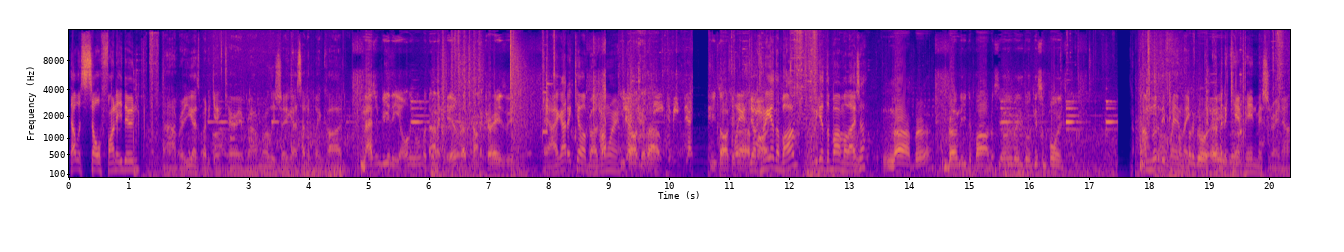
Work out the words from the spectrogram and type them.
That was so funny, dude. Nah, bro, you guys better get carried, bro. I'm gonna really show you guys how to play COD. Imagine being the only one without a kill. That's kind of crazy. Hey, I got a kill, bro. Don't worry. You talking about? You talking about? Yo, can I get the bomb? Let me get the bomb, Elijah. Nah, bro. Bro, need the bomb. That's the only way he's gonna get some points. I'm literally playing like gonna go I'm in A, a bro. campaign mission right now.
